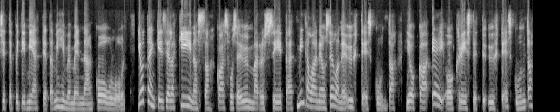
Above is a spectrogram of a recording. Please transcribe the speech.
sitten piti miettiä, että mihin me mennään kouluun. Jotenkin siellä Kiinassa kasvoi se ymmärrys siitä, että minkälainen on sellainen yhteiskunta, joka ei ole kristitty yhteiskunta.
